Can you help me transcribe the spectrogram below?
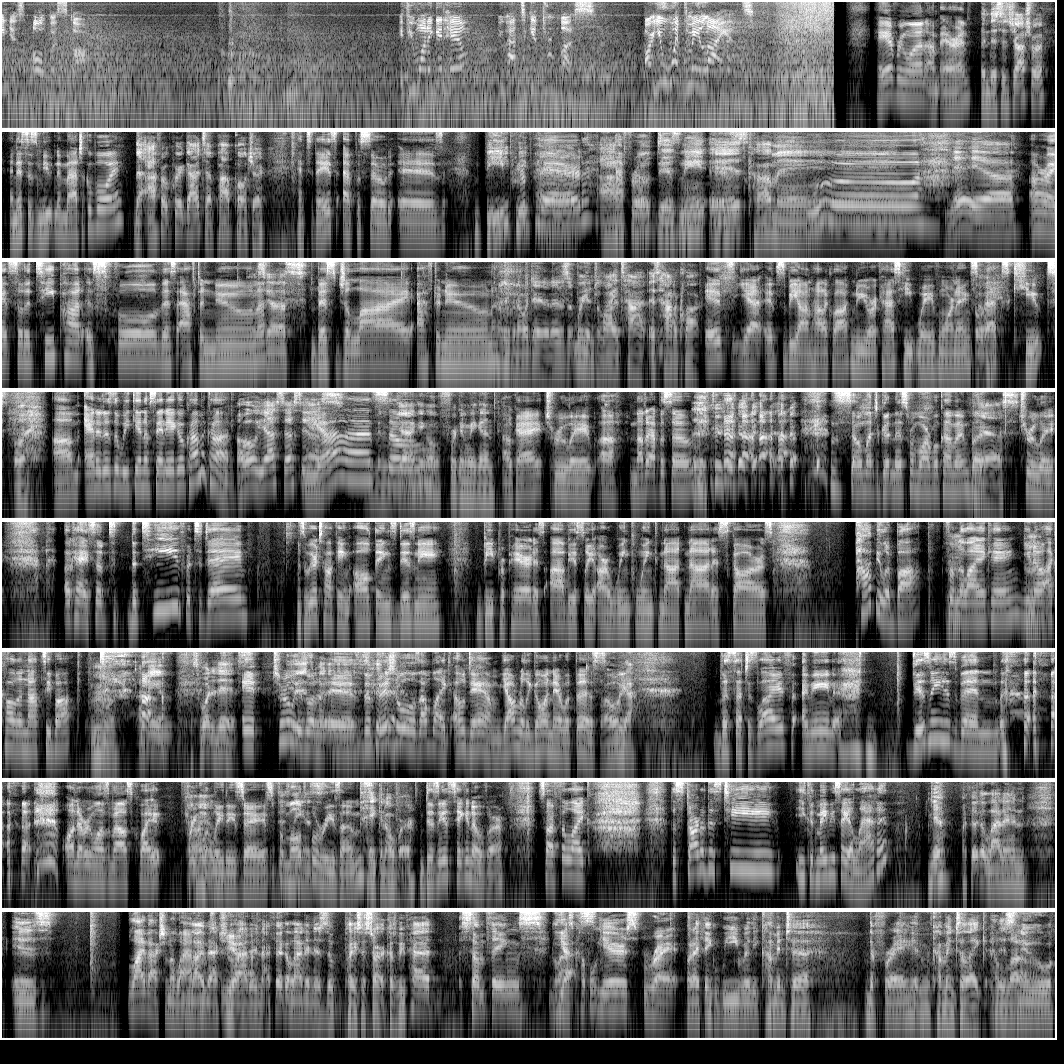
reign is over, Scar. If you want to get him, you have to get through us. Are you with me, Lions? Hey everyone, I'm Aaron, And this is Joshua, and this is Mutant and Magical Boy. the Afro queer guide to pop culture. And today's episode is Be Prepared. Afro Disney is coming. Ooh. Yeah. All right, so the teapot is full this afternoon. Yes, yes. This July afternoon. I don't even know what date it is. We're in July. It's hot. It's hot o'clock. It's yeah, it's beyond hot o'clock. New York has heat wave warning, so Boy. that's cute. Ugh. Um, and it is the weekend of San Diego Comic Con. Oh yes, yes, yes. Yes, I've been so- gagging all freaking weekend. Okay, truly. Uh, another episode. so much goodness from Marvel coming, but Yes. truly. Okay, so t- the tea for today is we are talking all things Disney. Be prepared is obviously our wink, wink, nod, nod as scars. Popular bop from mm. The Lion King. You mm. know, I call it a Nazi bop. Mm. I mean, it's what it is. It truly It is, is what, what it it is. is. The visuals, I'm like, oh damn, y'all really going there with this. oh yeah. The Such is Life. I mean, Disney has been on everyone's mouths quite oh, frequently these days for multiple reasons. Taken over. Disney has taken over. So I feel like the start of this tea, you could maybe say Aladdin? Yeah. I feel like Aladdin is Live action Aladdin. live action Yeah. Aladdin. I feel like Aladdin is the place to start because we've had some things the last Yes. couple years, Right. but I think we really come into the fray and come into like this new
